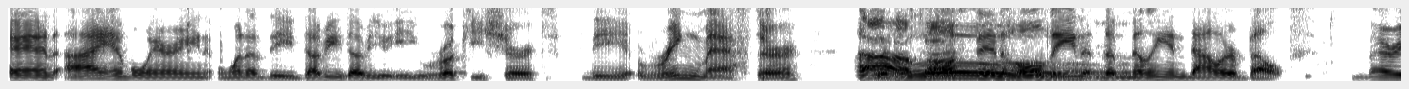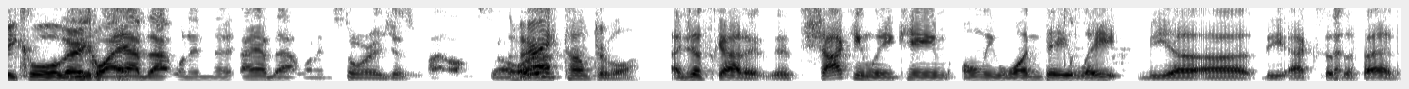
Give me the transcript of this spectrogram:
And I am wearing one of the WWE rookie shirts, the Ringmaster, Oh, with. Austin holding the million dollar belt. Very cool. Very cool. I have that one in the I have that one in storage as well. So Very uh, comfortable. I just got it. It shockingly came only one day late via uh, the X of the Fed.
